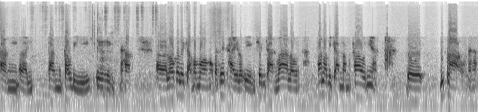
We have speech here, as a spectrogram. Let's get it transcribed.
ทางเอ่อทางเกาหลีเองนะครับเอ่อเราก็เลยกลับมามองของประเทศไทยเราเอง เช่นกันว่าเราถ้าเรามีการนำเข้าเนี่ย โดย หรือเปล่านะฮะ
